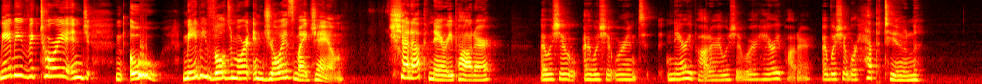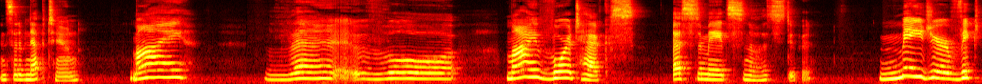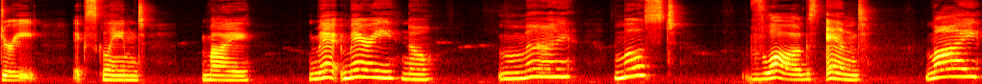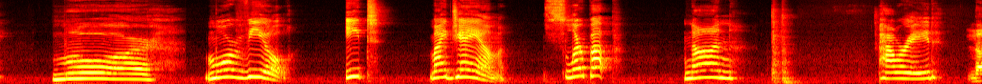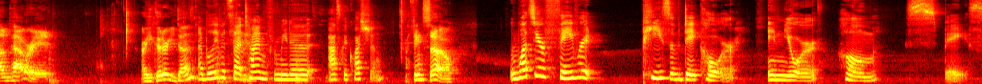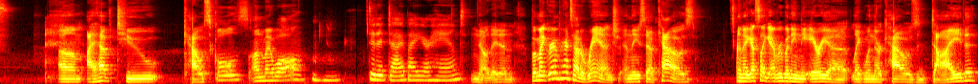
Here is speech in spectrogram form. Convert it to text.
Maybe Victoria enjoy. Oh, maybe Voldemort enjoys my jam. Shut up, Nary Potter. I wish it. I wish it weren't Nary Potter. I wish it were Harry Potter. I wish it were Heptune instead of Neptune. My the vo- my vortex estimates no that's stupid major victory exclaimed my Ma- mary no my most vlogs end my more more veal eat my jam slurp up non Powerade. Non-Powerade. Are you good? Are you done? I believe it's that time for me to ask a question. I think so. What's your favorite piece of decor in your home space? Um, I have two cow skulls on my wall. Did it die by your hand? No, they didn't. But my grandparents had a ranch, and they used to have cows. and I guess like everybody in the area, like when their cows died,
